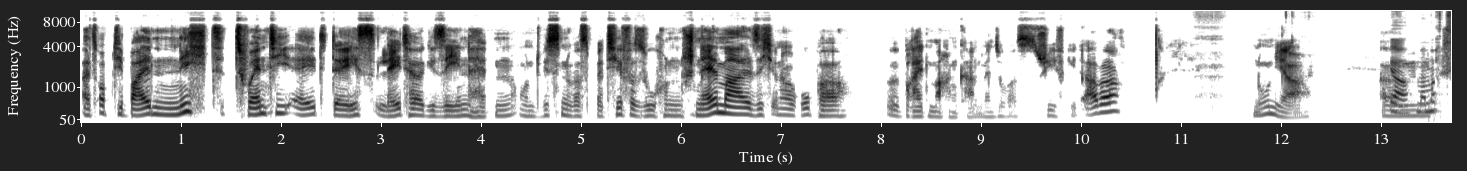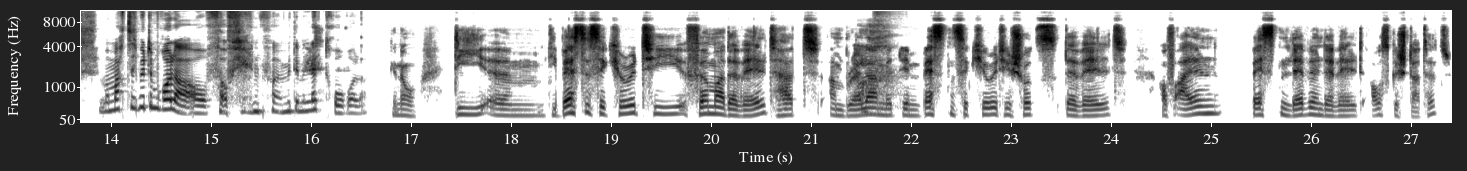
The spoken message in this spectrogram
als ob die beiden nicht 28 Days later gesehen hätten und wissen, was bei Tierversuchen schnell mal sich in Europa äh, breit machen kann, wenn sowas schief geht. Aber nun ja. Ja, Ähm, man macht, man macht sich mit dem Roller auf, auf jeden Fall, mit dem Elektroroller. Genau. Die, ähm, die beste Security-Firma der Welt hat Umbrella Oh. mit dem besten Security-Schutz der Welt auf allen besten Leveln der Welt ausgestattet.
